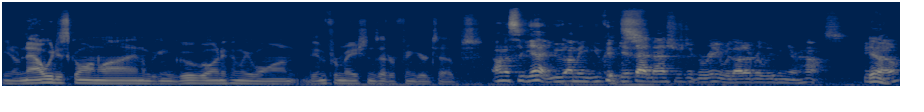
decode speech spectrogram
You know, now we just go online, we can Google anything we want. The information's at our fingertips. Honestly, yeah. You, I mean, you could It's- get that master's degree without ever leaving your house. You Yeah. know,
